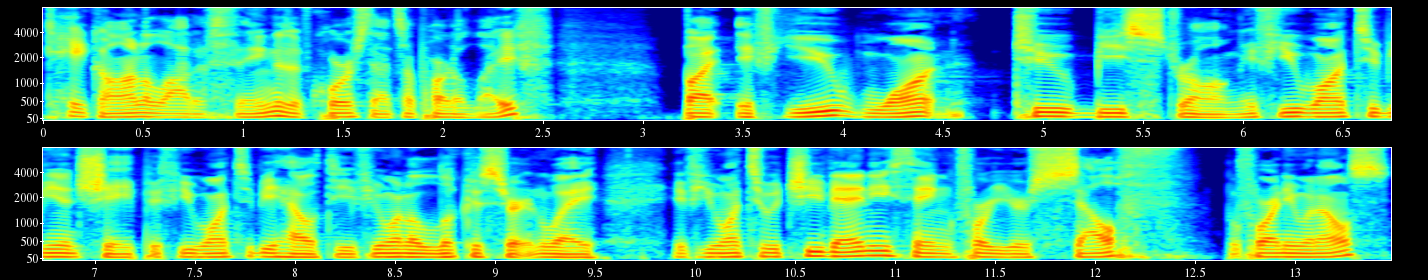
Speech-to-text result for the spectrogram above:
take on a lot of things. Of course, that's a part of life. But if you want to be strong, if you want to be in shape, if you want to be healthy, if you want to look a certain way, if you want to achieve anything for yourself before anyone else,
